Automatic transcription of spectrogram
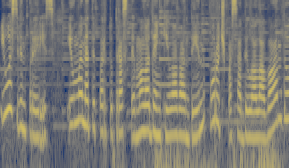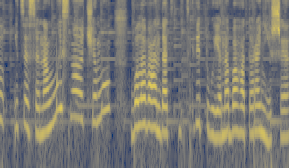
І ось він приріс. І в мене тепер тут росте молоденький лавандин. Поруч посадила лаванду, і це все навмисно. Чому? Бо лаванда квітує набагато раніше,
